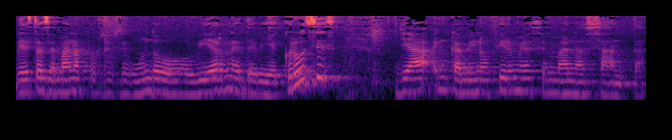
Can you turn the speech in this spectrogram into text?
esta semana por su segundo viernes de Via Crucis, ya en camino firme a Semana Santa.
